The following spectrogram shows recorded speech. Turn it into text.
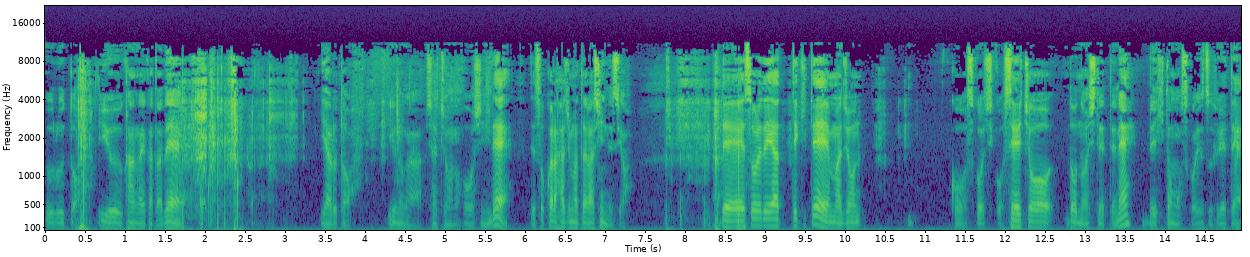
売るという考え方で、やるというのが社長の方針で、で、そこから始まったらしいんですよ。で、それでやってきて、まあ、ジョン、こう少しこう成長どんどんしてってね、で、人も少しずつ増えて、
